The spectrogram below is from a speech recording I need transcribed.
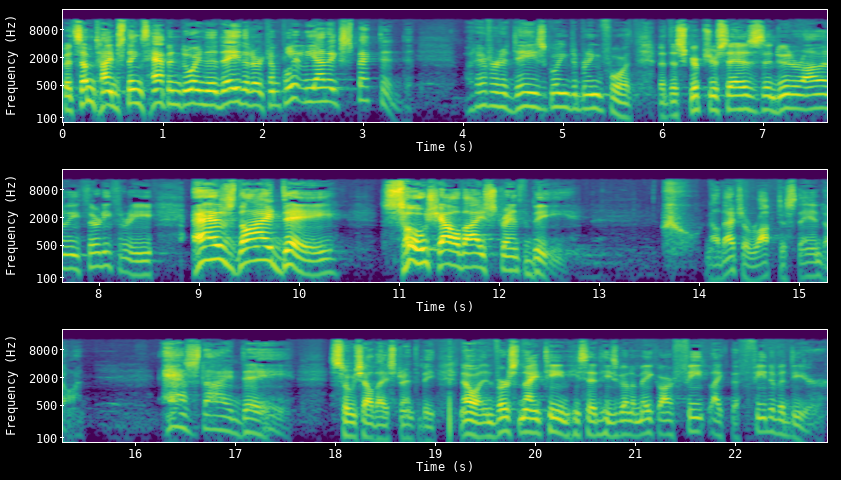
but sometimes things happen during the day that are completely unexpected. Whatever a day is going to bring forth. But the scripture says in Deuteronomy 33 As thy day, so shall thy strength be. Whew, now that's a rock to stand on. As thy day, so shall thy strength be. Now, in verse 19, he said he's going to make our feet like the feet of a deer.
